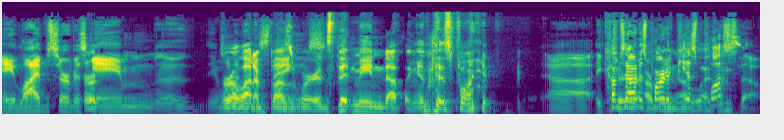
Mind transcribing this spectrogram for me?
a live service there- game. Uh, there are a lot of things. buzzwords that mean nothing at this point. Uh, it comes Sure, out as part of PS Plus, though.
